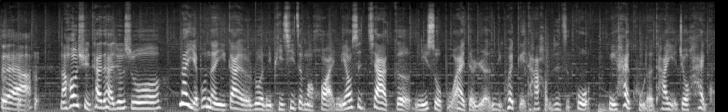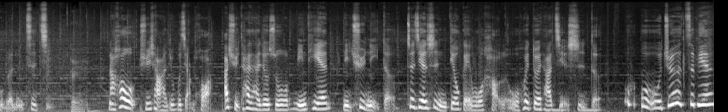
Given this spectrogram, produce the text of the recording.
对啊，然后许太太就说，那也不能一概而论，你脾气这么坏，你要是嫁个你所不爱的人，你会给他好日子过，嗯、你害苦了他，也就害苦了你自己。对。然后徐小涵就不讲话，啊，许太太就说明天你去你的这件事，你丢给我好了，我会对他解释的。我我我觉得这边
